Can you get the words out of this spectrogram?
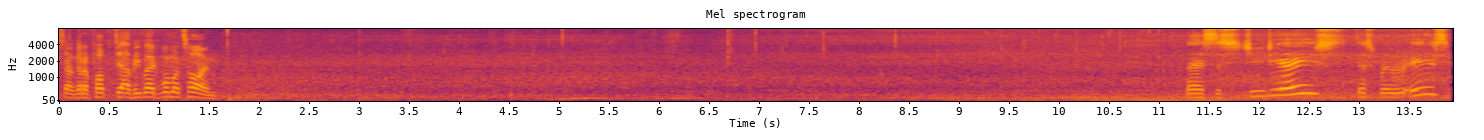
so I'm gonna pop to Abbey Road one more time. There's the studios. That's where it is.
